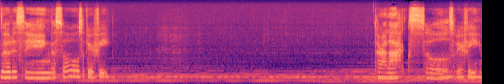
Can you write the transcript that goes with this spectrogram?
Noticing the soles of your feet. The relaxed soles of your feet.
